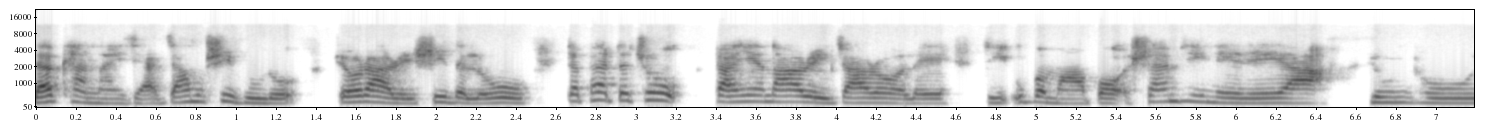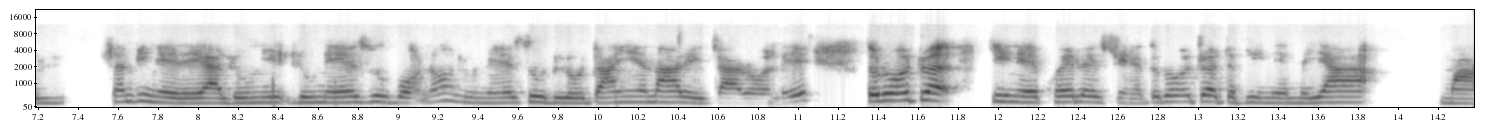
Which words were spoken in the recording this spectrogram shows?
လက်ခံနိုင်ကြအကြောင်းမရှိဘူးလို့ပြောတာတွေရှိသလိုတစ်ဖက်တချို့တိုင်းရင်းသားတွေကြတော့လေဒီဥပမာပေါ့ရှမ်းပြည်နယ်တွေကလူဟိုရှမ်းပြည်နယ်တွေကလူလူနည်းစုပေါ့နော်လူနည်းစုဒီလိုတိုင်းရင်းသားတွေကြတော့လေသူတို့အတွက်ပြည်နယ်ခွဲလဲဆိုရင်သူတို့အတွက်တပြည်နယ်မရ မှာ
